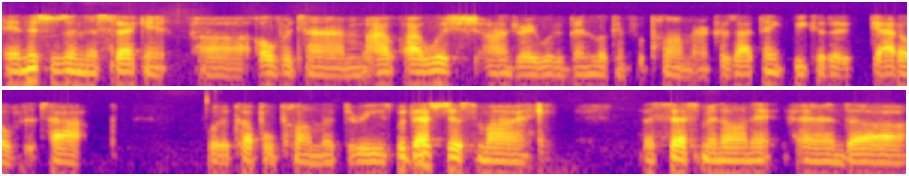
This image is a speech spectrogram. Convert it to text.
and this was in the second uh, overtime. I, I wish Andre would have been looking for Plummer because I think we could have got over the top with a couple Plummer threes. But that's just my assessment on it. And uh,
